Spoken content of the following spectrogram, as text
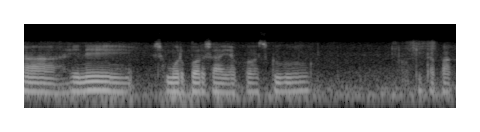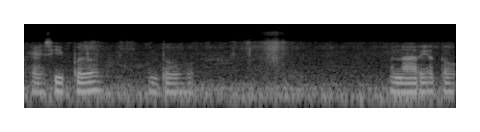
Nah ini sumur bor saya bosku. Kita pakai sipel untuk menarik atau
